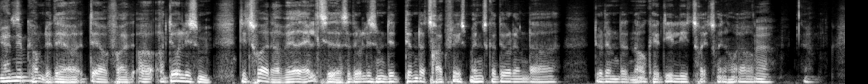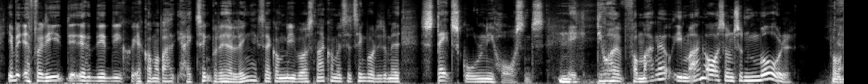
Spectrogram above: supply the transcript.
ja, så kom det der, derfra, og, og det var ligesom, det tror jeg, der har været altid, altså det var ligesom det, dem, der trak flest mennesker, det var dem, der, det var dem, der, nå okay, de er lige tre trin højere op. Ja. Ja. Jeg, fordi det, det, det, jeg kommer bare, jeg har ikke tænkt på det her længe, ikke? så jeg kom i vores snak kom til at tænke på det der med statsskolen i Horsens. Mm. Ikke? Det var for mange, i mange år sådan sådan mål på, ja.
